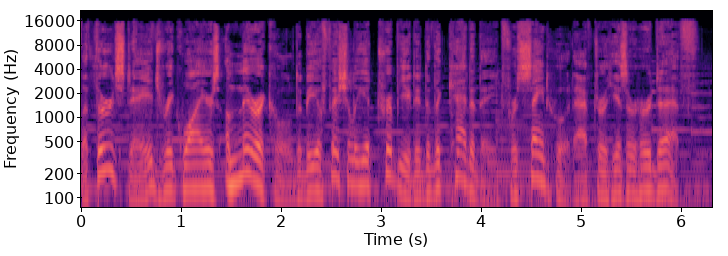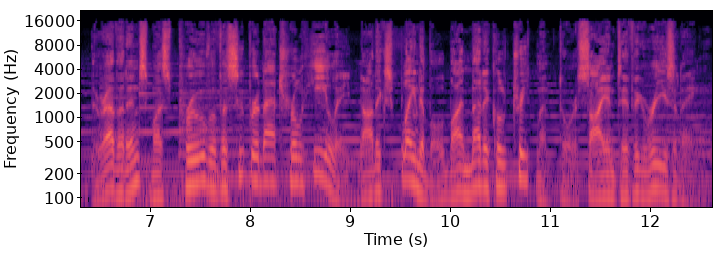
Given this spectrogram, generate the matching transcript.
the third stage requires a miracle to be officially attributed to the candidate for sainthood after his or her death. Their evidence must prove of a supernatural healing not explainable by medical treatment or scientific reasoning.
